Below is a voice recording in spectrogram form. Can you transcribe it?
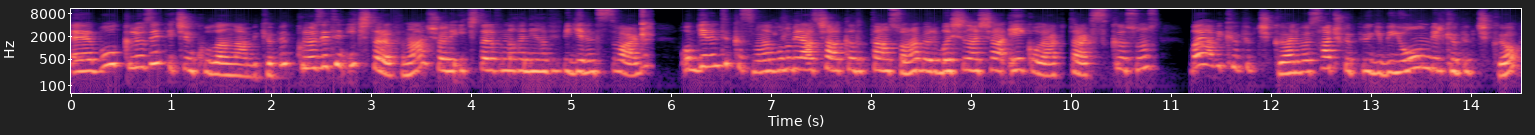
E, bu klozet için kullanılan bir köpük. Klozetin iç tarafına şöyle iç tarafında hani hafif bir girintisi vardır. O girinti kısmına bunu biraz çalkaladıktan sonra böyle başını aşağı eğik olarak tutarak sıkıyorsunuz. Baya bir köpük çıkıyor. Hani böyle saç köpüğü gibi yoğun bir köpük çıkıyor.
